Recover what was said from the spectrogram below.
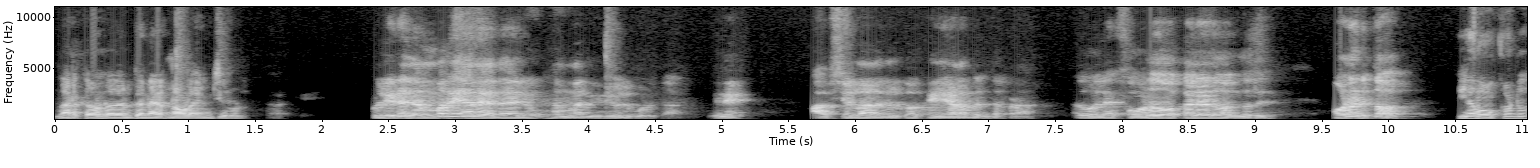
നടക്കാവുണ്ട് അതുപോലെ തന്നെ എറണാകുളം എം ജി റോഡ് പുള്ളിയുടെ നമ്പർ ഞാൻ ഏതായാലും നമ്മളെ വീഡിയോയിൽ കൊടുക്കാം. ഇങ്ങനെ ആവശ്യമുള്ള ആളുകൾക്കൊക്കെ ഇയാളെ ബന്ധപ്പെടാം. അതുപോലെ ഫോൺ നോക്കാനാണ് വന്നത്. ഫോൺ എടുത്തോ? ഇല്ല നോക്കണ്ടോ?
